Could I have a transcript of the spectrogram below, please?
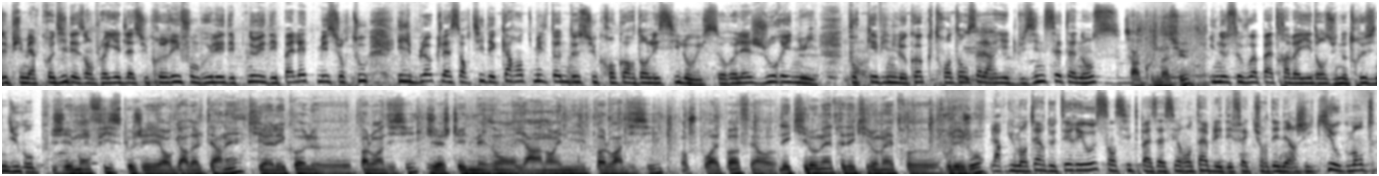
Depuis mercredi, des employés de la sucrerie font brûler des pneus et des palettes, mais surtout, ils bloquent la sortie des 40 000 tonnes de sucre encore dans les silos. Ils se relaient jour et nuit. Pour Kevin Lecoq, 30 ans salarié de l'usine, cette annonce. C'est un coup de massue. Il ne se voit pas travailler dans une autre usine du groupe. J'ai mon fils que j'ai en garde alternée, qui est à l'école euh, pas loin d'ici. J'ai acheté une maison il y a un an et demi, pas loin d'ici. Donc je pourrais pas faire euh, des kilomètres et des kilomètres euh, tous les jours. L'argumentaire de Théréos, un site pas assez rentable et des factures d'énergie qui augmentent,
